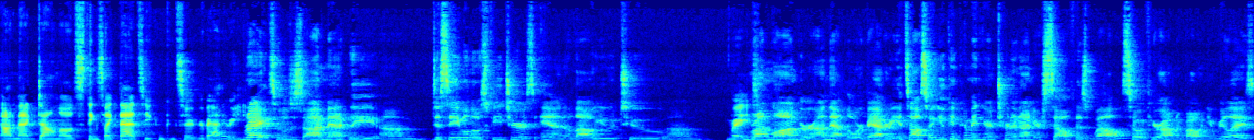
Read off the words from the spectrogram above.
automatic downloads, things like that, so you can conserve your battery. Right, so it'll just automatically um, disable those features and allow you to um, Right. run longer on that lower battery. It's also, you can come in here and turn it on yourself as well. So if you're out and about and you realize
